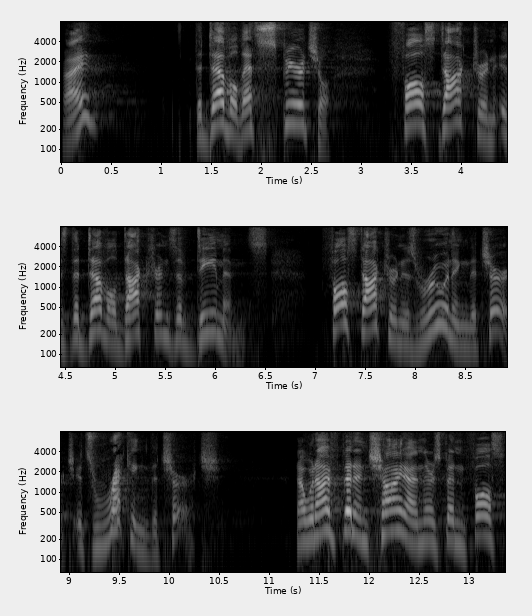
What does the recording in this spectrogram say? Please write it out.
Right? The devil, that's spiritual. False doctrine is the devil, doctrines of demons. False doctrine is ruining the church, it's wrecking the church. Now, when I've been in China and there's been false,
